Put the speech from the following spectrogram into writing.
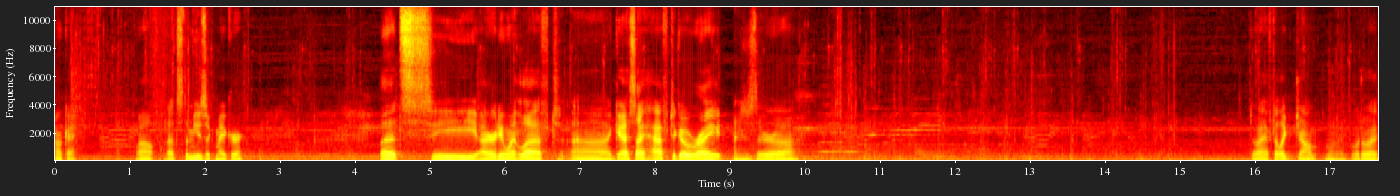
Okay. Well, that's the music maker. Let's see. I already went left. Uh, I guess I have to go right? Is there a... Do I have to, like, jump? What do I...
